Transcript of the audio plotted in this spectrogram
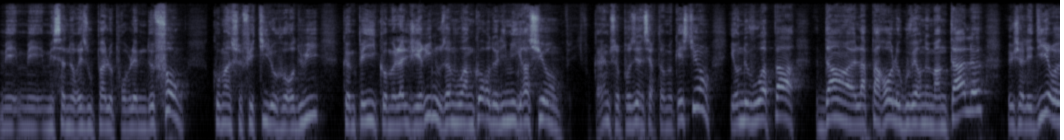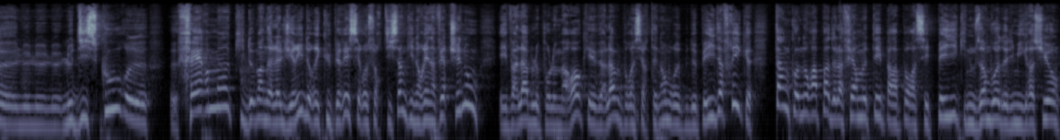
mais, mais, mais ça ne résout pas le problème de fond. Comment se fait-il aujourd'hui qu'un pays comme l'Algérie nous envoie encore de l'immigration? Même se poser un certain nombre de questions. Et on ne voit pas dans la parole gouvernementale, j'allais dire, euh, le, discours euh, ferme qui demande à l'Algérie de récupérer ses ressortissants qui n'ont rien à faire chez nous. Et valable pour le Maroc et valable pour un certain nombre de pays d'Afrique. Tant qu'on n'aura pas de la fermeté par rapport à ces pays qui nous envoient de l'immigration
